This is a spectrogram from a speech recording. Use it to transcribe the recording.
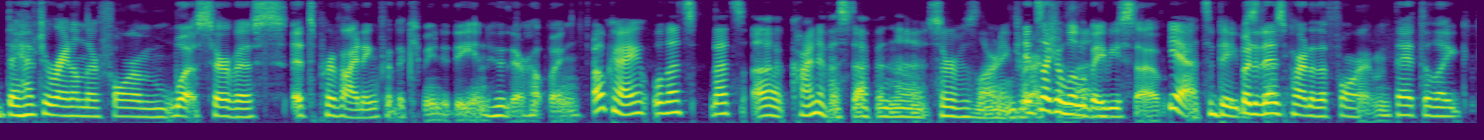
good. They have to write on their form what service it's providing for the community and who they're helping. okay, well that's that's a kind of a step in the service learning direction. It's like a little then. baby step. Yeah, it's a baby, But step. it is part of the form. They have to like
